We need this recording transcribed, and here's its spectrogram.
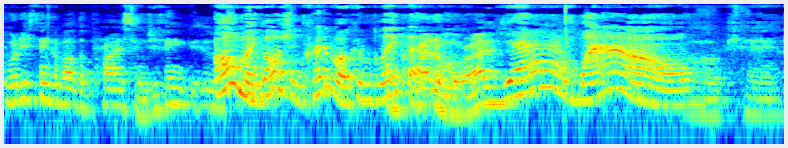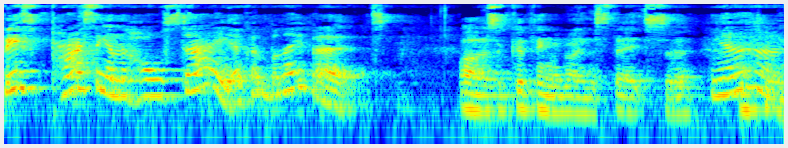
what do you think about the pricing? Do you think it was Oh my gosh! Incredible! I couldn't believe it. incredible, right? Yeah. Wow. Okay. Best pricing in the whole state. I couldn't believe it. Well, it's a good thing we're not in the states. So. Yeah.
